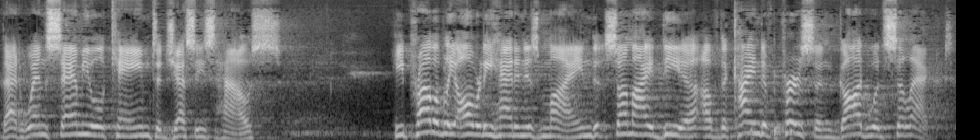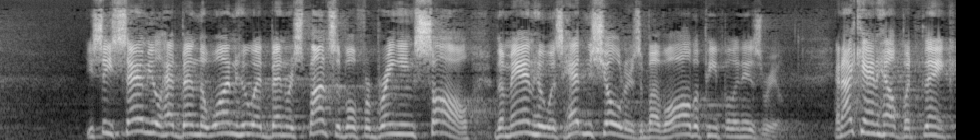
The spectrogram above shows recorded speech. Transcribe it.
that when Samuel came to Jesse's house, he probably already had in his mind some idea of the kind of person God would select. You see, Samuel had been the one who had been responsible for bringing Saul, the man who was head and shoulders above all the people in Israel. And I can't help but think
